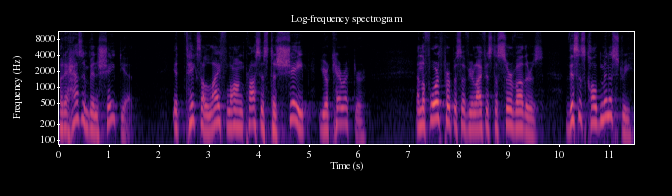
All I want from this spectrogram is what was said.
but it hasn't been shaped yet. It takes a lifelong process to shape your character. And the fourth purpose of your life is to serve others. This is called ministry.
